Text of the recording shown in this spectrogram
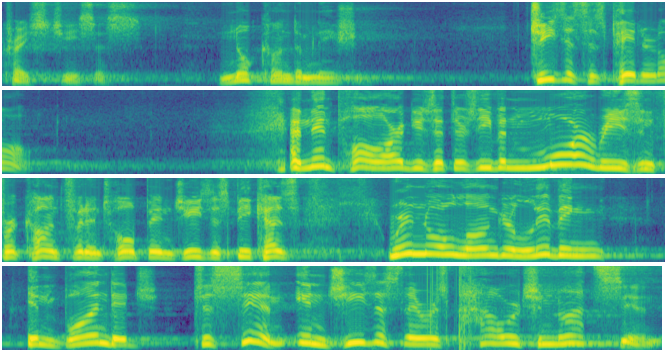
Christ Jesus. No condemnation. Jesus has paid it all. And then Paul argues that there's even more reason for confident hope in Jesus because we're no longer living in bondage to sin. In Jesus, there is power to not sin.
